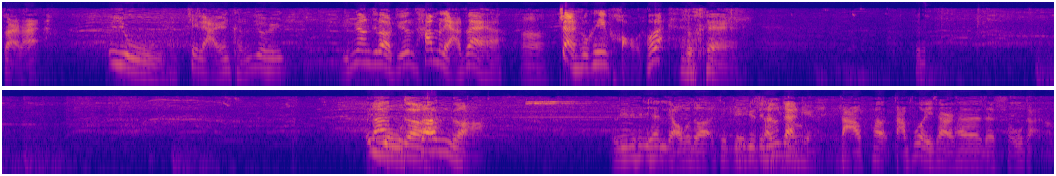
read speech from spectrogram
再来，哎呦，这俩人可能就是林章指导觉得他们俩在啊，啊，战术可以跑出来。对，哎呦，三个。林志杰了不得，这必须只能暂暂停。打破打破一下他的手感啊。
